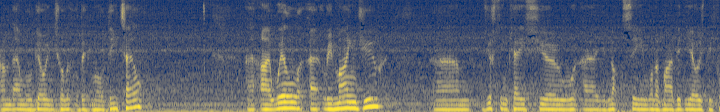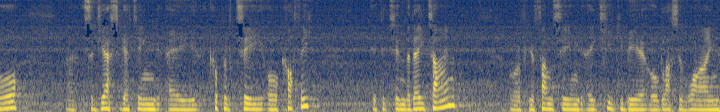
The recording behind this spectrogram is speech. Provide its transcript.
and then we'll go into a little bit more detail. Uh, I will uh, remind you um, just in case you uh, you've not seen one of my videos before uh, suggest getting a cup of tea or coffee if it's in the daytime or if you're fancying a cheeky beer or glass of wine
